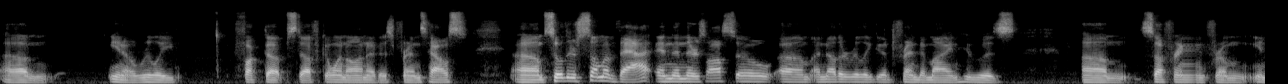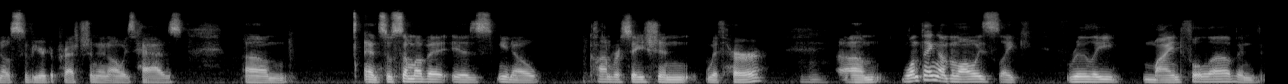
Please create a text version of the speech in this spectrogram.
some, um, you know, really fucked up stuff going on at his friend's house. Um, so there's some of that, and then there's also um, another really good friend of mine who was um, suffering from you know severe depression and always has, um, and so some of it is you know conversation with her. Mhm. Um, one thing I'm always like really mindful of and,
